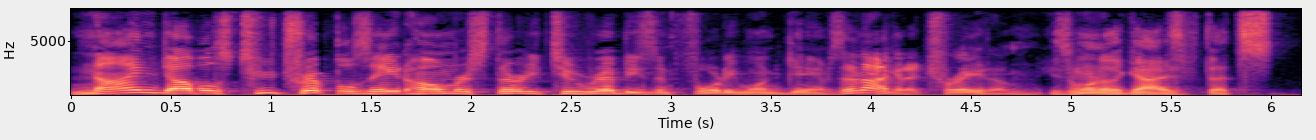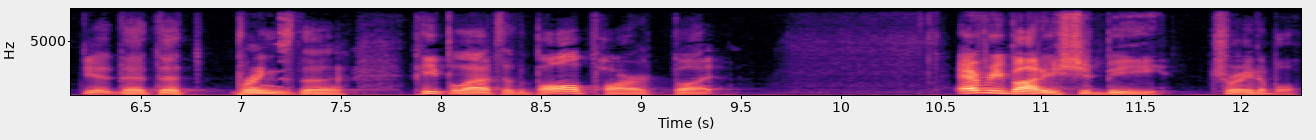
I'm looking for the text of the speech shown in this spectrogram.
Nine doubles, two triples, eight homers, 32 ribbies in 41 games. They're not going to trade him. He's one of the guys that's that that brings the people out to the ballpark, but everybody should be tradable.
